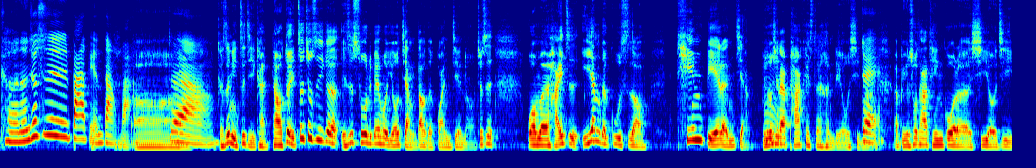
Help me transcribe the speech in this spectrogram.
可能就是八点档吧。哦，对啊。可是你自己看，哦，对，这就是一个也是书里面会有讲到的关键哦，就是我们孩子一样的故事哦，听别人讲，比如说现在 Podcast 很流行嘛，对，呃，比如说他听过了《西游记》，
